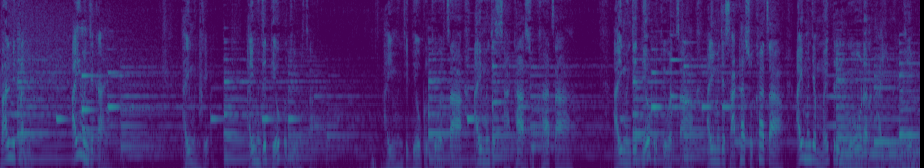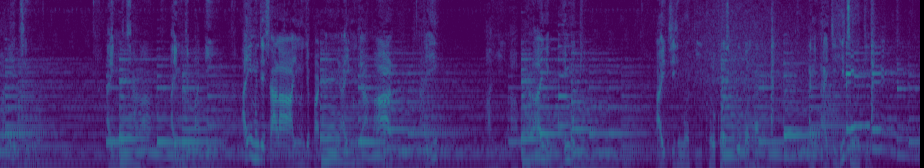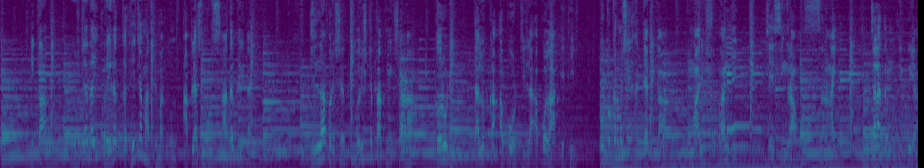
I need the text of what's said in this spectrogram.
बालमित्रांनो आई म्हणजे काय आई म्हणजे आई म्हणजे देव पृथ्वीवरचा आई म्हणजे देव पृथ्वीवरचा आई म्हणजे साठा सुखाचा आई म्हणजे देव पृथ्वीवरचा आई म्हणजे साठा सुखाचा आई म्हणजे मैत्रीण गोड आणि आई म्हणजे मायेची गोड आई म्हणजे शाळा आई म्हणजे पाटी आई म्हणजे शाळा आई म्हणजे पाटी आई म्हणजे आभाळ आई आई एवढी मोठी. आईची ही महती खरोखरच खूप अघाल आहे. आणि आईची हीच महती एका ऊर्जादायी प्रेरक कथेच्या माध्यमातून आपल्यासमोर सादर करीत आहे. जिल्हा परिषद वरिष्ठ प्राथमिक शाळा करोडी तालुका अकोट जिल्हा अकोला येथील उपक्रमशील अध्यापिका कुमारी शुभांगी जयसिंगराव सरनाईक. चला तर मग ऐकूया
